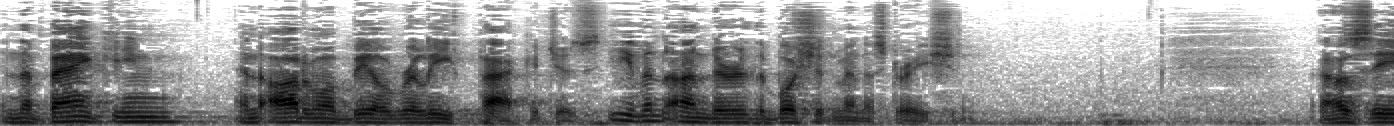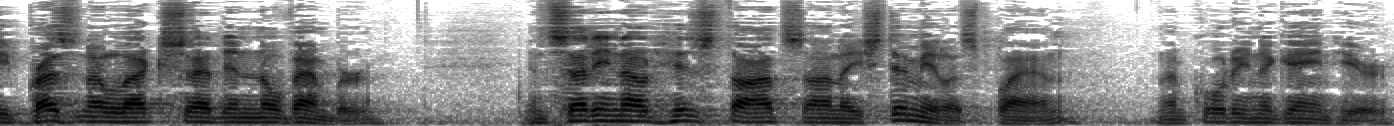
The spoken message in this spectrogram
in the banking and automobile relief packages, even under the Bush administration. As the president elect said in November, in setting out his thoughts on a stimulus plan, and I'm quoting again here,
